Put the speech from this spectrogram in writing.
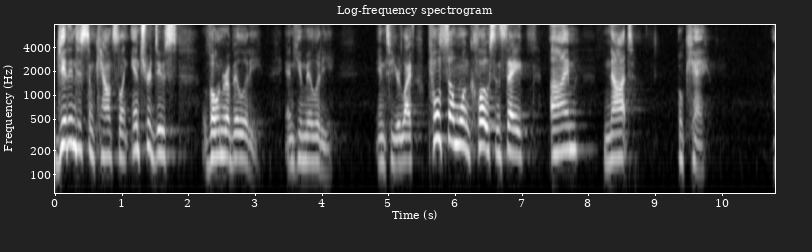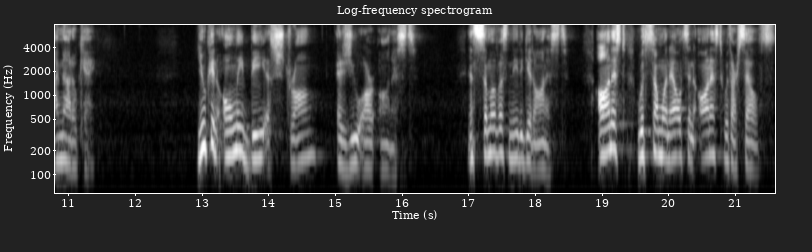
Get into some counseling, introduce vulnerability and humility into your life. Pull someone close and say, I'm not okay. I'm not okay. You can only be as strong as you are honest. And some of us need to get honest honest with someone else and honest with ourselves.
